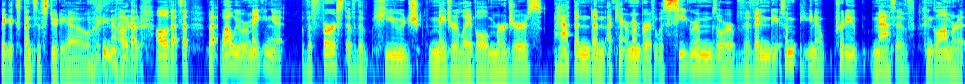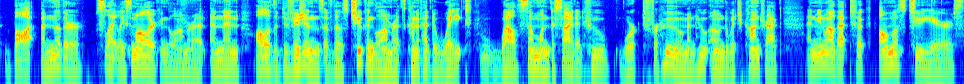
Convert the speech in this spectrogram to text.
big expensive studio, you know, like all, all of that stuff. But while we were making it, the first of the huge major label mergers happened, and I can't remember if it was Seagram's or Vivendi, some you know pretty massive conglomerate bought another slightly smaller conglomerate, and then all of the divisions of those two conglomerates kind of had to wait while someone decided who worked for whom and who owned which contract. And meanwhile, that took almost two years.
